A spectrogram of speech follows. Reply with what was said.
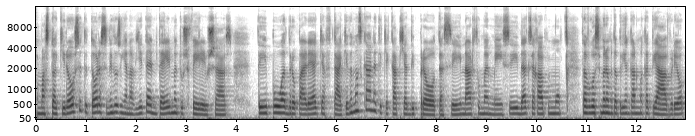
αν μας το ακυρώσετε τώρα συνήθως για να βγείτε εν τέλει με τους φίλους σας, τύπου αντροπαρέα και αυτά και δεν μας κάνετε και κάποια αντιπρόταση να έρθουμε εμείς ή εντάξει αγάπη μου θα βγω σήμερα με τα παιδιά να κάνουμε κάτι αύριο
